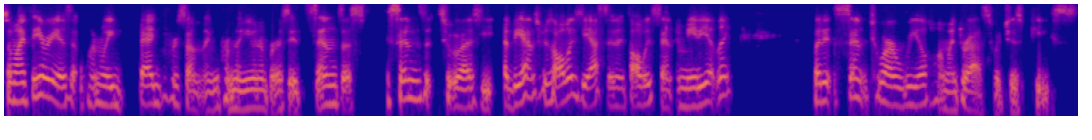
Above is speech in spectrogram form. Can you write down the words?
So my theory is that when we beg for something from the universe, it sends us sends it to us. The answer is always yes, and it's always sent immediately, but it's sent to our real home address, which is peace.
